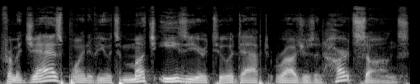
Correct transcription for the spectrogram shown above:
from a jazz point of view, it's much easier to adapt Rodgers and Hart songs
